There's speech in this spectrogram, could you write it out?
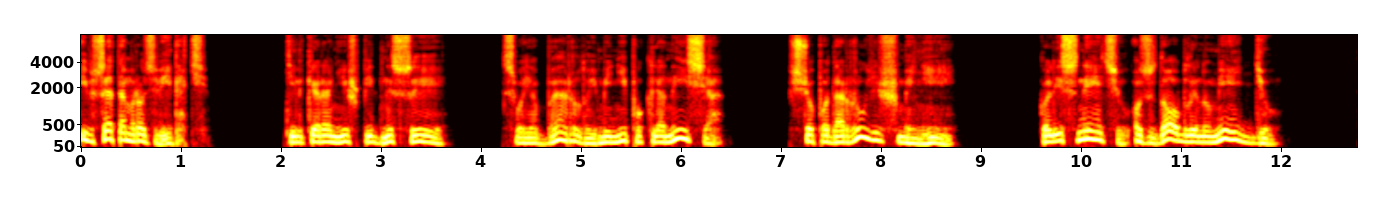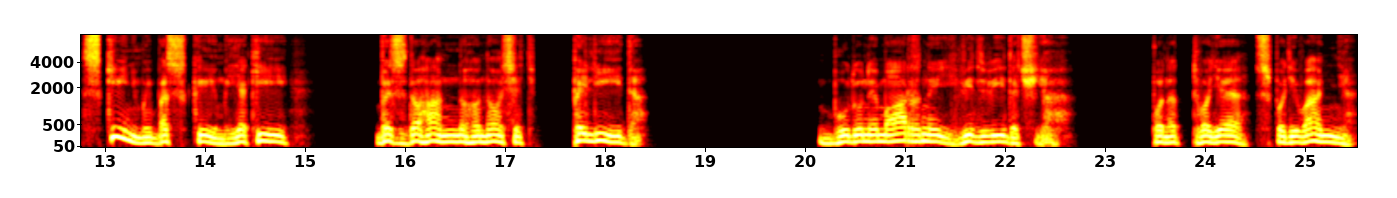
і все там розвідать. Тільки раніш піднеси своє берло й мені поклянися, що подаруєш мені колісницю, оздоблену міддю, з кіньми баскими, які бездоганного носять пеліда. Буду немарний відвідач я, понад твоє сподівання,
